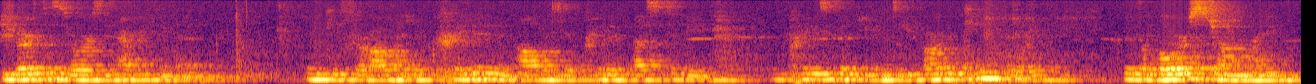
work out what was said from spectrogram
the earth is yours and everything in it. Thank you for all that you've created and all that you've created us to be. We praise you that you indeed are the King of glory. You're the Lord strong reign.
